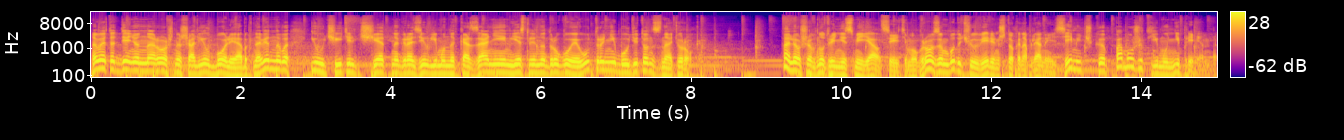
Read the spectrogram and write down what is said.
В этот день он нарочно шалил более обыкновенного, и учитель тщетно грозил ему наказанием, если на другое утро не будет он знать урока. Алеша внутренне смеялся этим угрозам, будучи уверен, что конопляное семечко поможет ему непременно.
